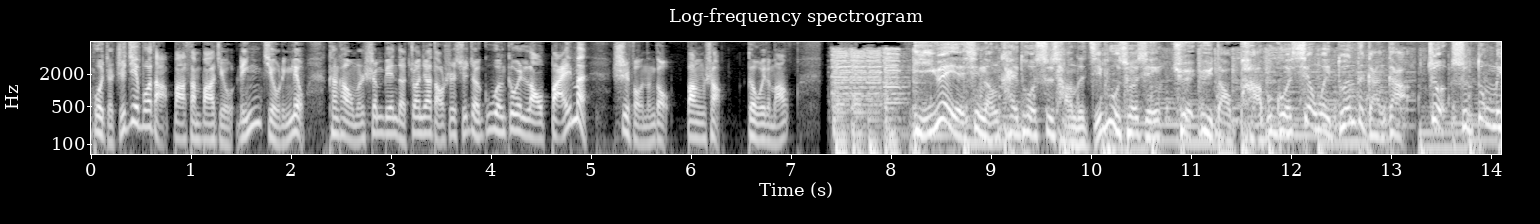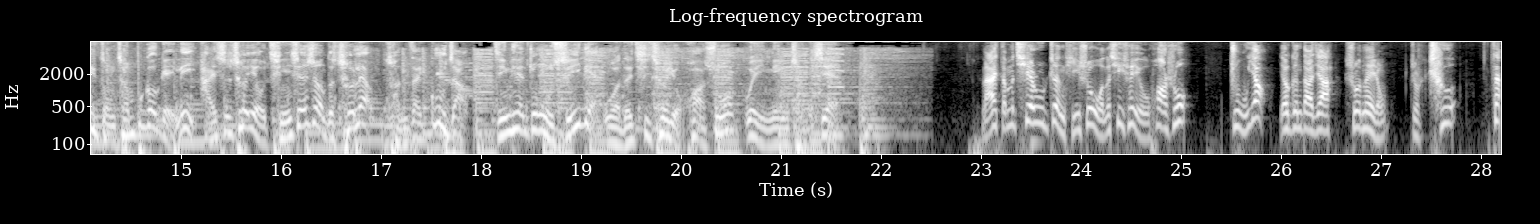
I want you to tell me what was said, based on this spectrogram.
或者直接拨打八三八九零九零六，看看我们身边的专家导师、学者、顾问各位老白们是否能够帮上各位的忙。以越野性能开拓市场的吉普车型，却遇到爬不过限位墩的尴尬，这是动力总成不够给力，还是车友秦先生的车辆存在故障？今天中午十一点，我的汽车有话说为您呈现。来，咱们切入正题，说我的汽车有话说，主要要跟大家说内容就是车。在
